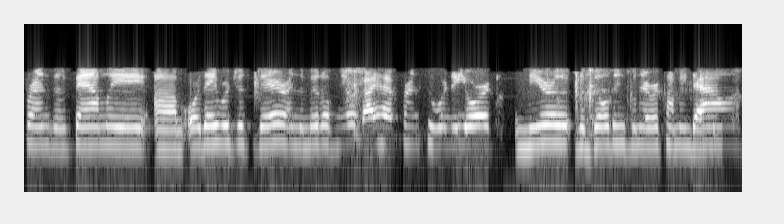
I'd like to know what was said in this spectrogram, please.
friends and family, um, or they were just there in the middle of New York. I have friends who were in New York near the buildings when they were coming down,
